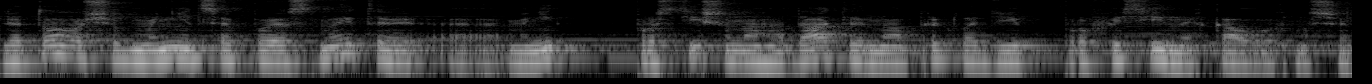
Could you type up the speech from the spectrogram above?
Для того, щоб мені це пояснити, е, мені простіше нагадати на прикладі професійних кавових машин.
